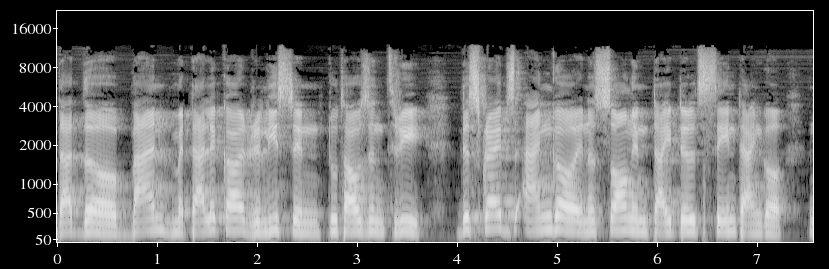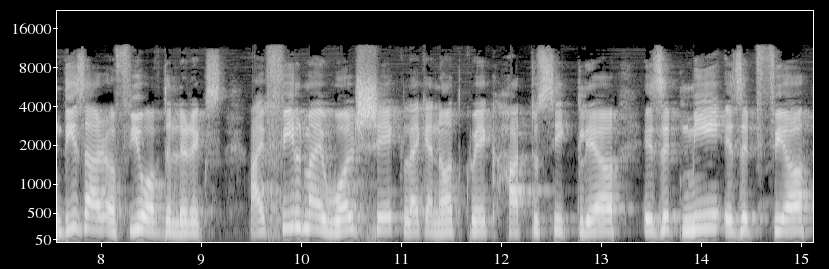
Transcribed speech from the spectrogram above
that the band Metallica released in 2003 describes anger in a song entitled Saint Anger. And these are a few of the lyrics. I feel my world shake like an earthquake, hard to see clear. Is it me? Is it fear?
